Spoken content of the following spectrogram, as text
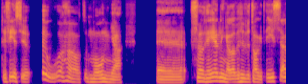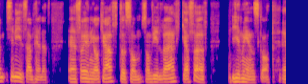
det finns ju oerhört många eh, föreningar överhuvudtaget i civilsamhället, eh, föreningar och krafter som, som vill verka för gemenskap. Eh,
